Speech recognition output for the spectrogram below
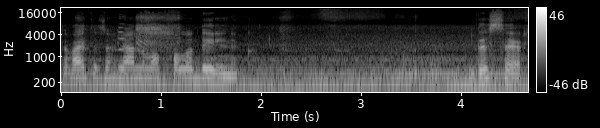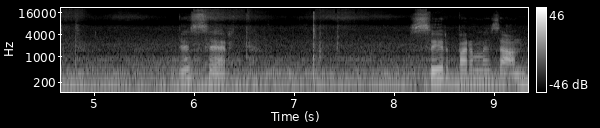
Давайте заглянемо в холодильник. Десерт. Десерт. Сир пармезан.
